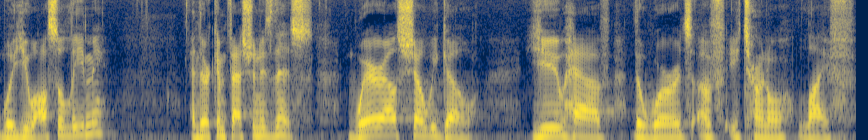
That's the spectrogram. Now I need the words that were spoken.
Will you also leave me? And their confession is this Where else shall we go? You have the words of eternal life.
